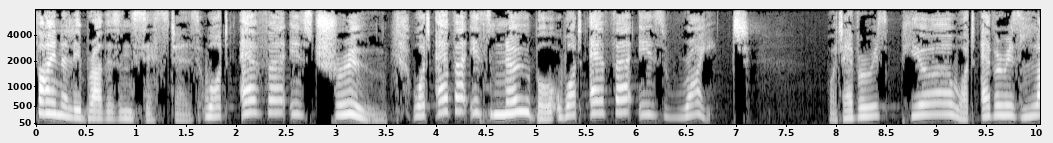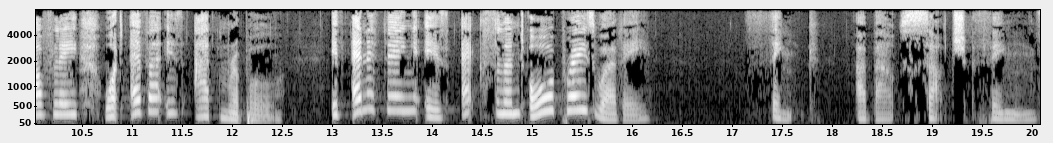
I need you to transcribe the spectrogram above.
Finally, brothers and sisters, whatever is true, whatever is noble, whatever is right, whatever is pure, whatever is lovely, whatever is admirable, if anything is excellent or praiseworthy, think about such things.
